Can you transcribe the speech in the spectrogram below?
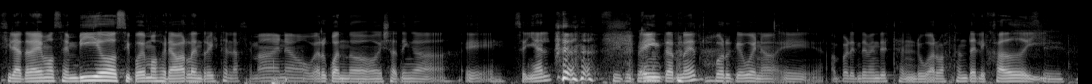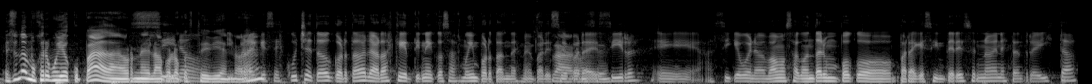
si la traemos en vivo, si podemos grabar la entrevista en la semana o ver cuando ella tenga eh, señal Sí, e internet, porque bueno, eh, aparentemente está en un lugar bastante alejado y... Sí. Es una mujer muy ocupada, Ornella, Sí, por lo que estoy Y viendo. para ¿eh? que se escuche todo cortado, la verdad es que tiene cosas muy importantes, me parece, Claro, para decir. Eh, así que bueno, vamos a contar un poco para que se interesen ¿no? en esta entrevista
